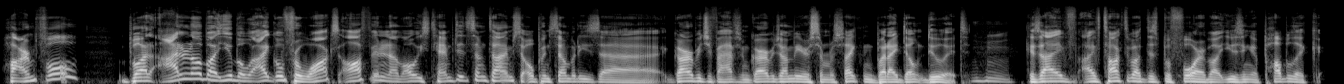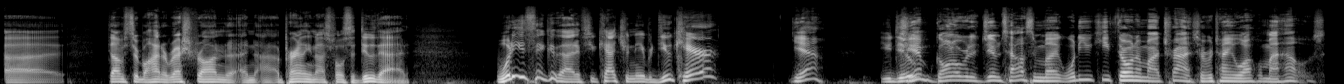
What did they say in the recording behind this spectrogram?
harmful. But I don't know about you, but I go for walks often, and I'm always tempted sometimes to open somebody's uh, garbage if I have some garbage on me or some recycling. But I don't do it because I've I've talked about this before about using a public uh, dumpster behind a restaurant, and apparently not supposed to do that. What do you think of that? If you catch your neighbor, do you care? Yeah. You do. Jim, going over to Jim's house and be like, what do you keep throwing in my trash every time you walk by my house?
